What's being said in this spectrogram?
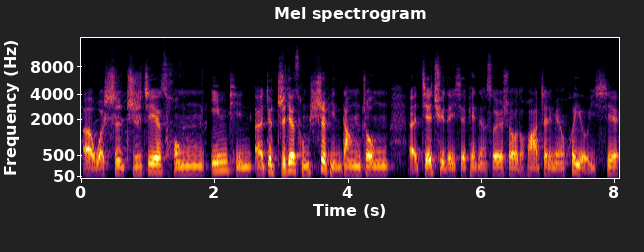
呃，我是直接从音频，呃，就直接从视频当中呃截取的一些片段，所以说的话，这里面会有一些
